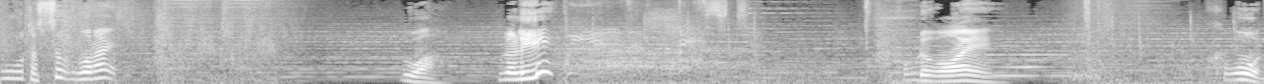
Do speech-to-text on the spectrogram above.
Ngu thật sự luôn đấy. Đùa Really Không được rồi. Không ổn.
